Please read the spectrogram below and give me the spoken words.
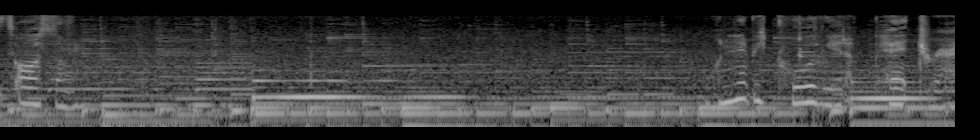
It's awesome. Wouldn't it be cool if we had a pet dragon?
